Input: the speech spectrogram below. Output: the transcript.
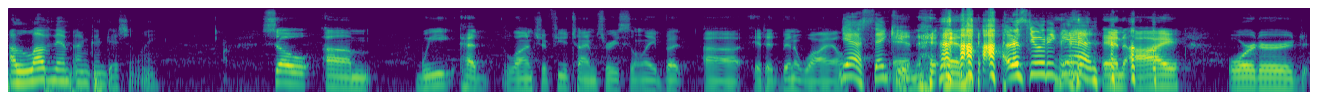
I love them unconditionally. So um, we had lunch a few times recently, but uh, it had been a while. Yes, thank you. And, and, Let's do it again. and I ordered,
